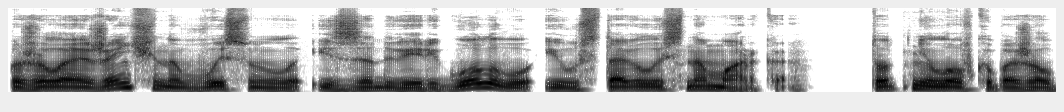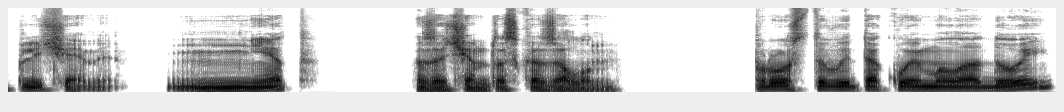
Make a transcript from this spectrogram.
Пожилая женщина высунула из-за двери голову и уставилась на Марка. Тот неловко пожал плечами. «Нет», — зачем-то сказал он. «Просто вы такой молодой?»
